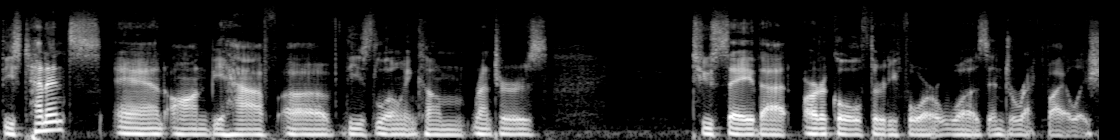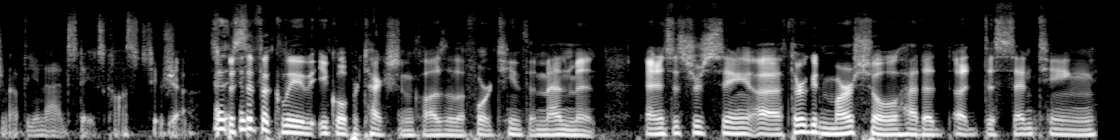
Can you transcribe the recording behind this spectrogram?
these tenants and on behalf of these low income renters to say that Article 34 was in direct violation of the United States Constitution. Yeah. Specifically, the Equal Protection Clause of the 14th Amendment. And it's interesting, uh, Thurgood Marshall had a, a, dissenting.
